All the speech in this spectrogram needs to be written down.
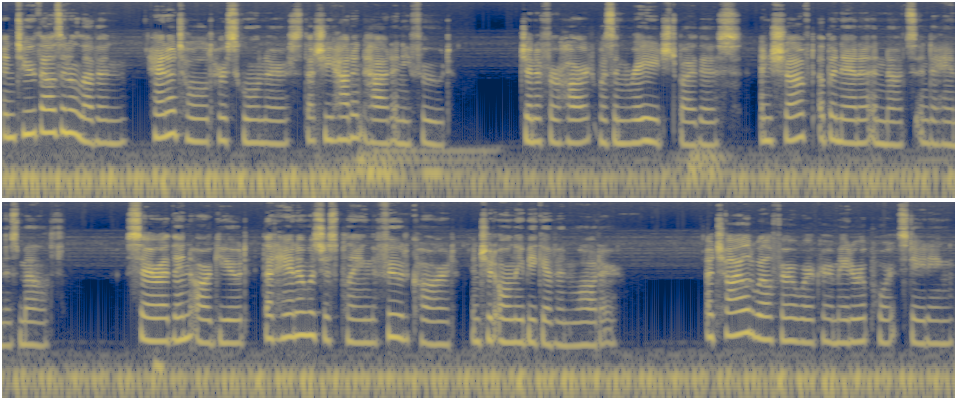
In 2011, Hannah told her school nurse that she hadn't had any food. Jennifer Hart was enraged by this and shoved a banana and nuts into Hannah's mouth. Sarah then argued that Hannah was just playing the food card and should only be given water. A child welfare worker made a report stating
